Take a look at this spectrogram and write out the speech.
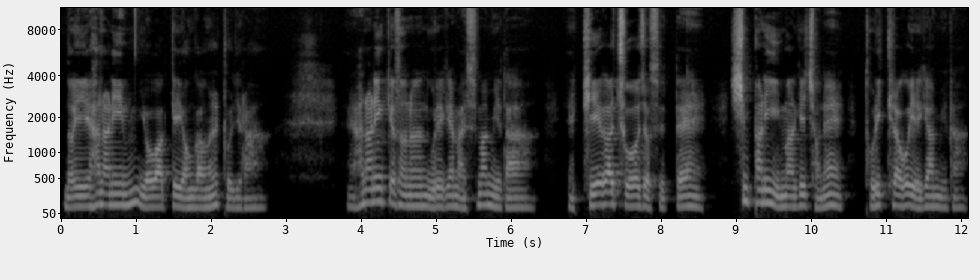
너희 하나님 여호와께 영광을 돌리라. 하나님께서는 우리에게 말씀합니다. 기회가 주어졌을 때 심판이 임하기 전에 돌이키라고 얘기합니다.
